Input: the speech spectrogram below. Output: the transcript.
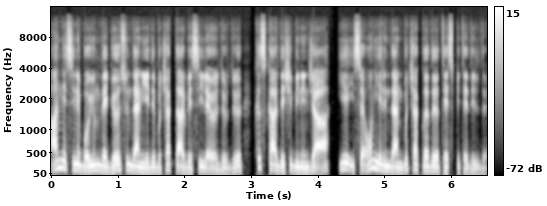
annesini boyun ve göğsünden 7 bıçak darbesiyle öldürdüğü, kız kardeşi bininci A.'yı ise 10 yerinden bıçakladığı tespit edildi.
